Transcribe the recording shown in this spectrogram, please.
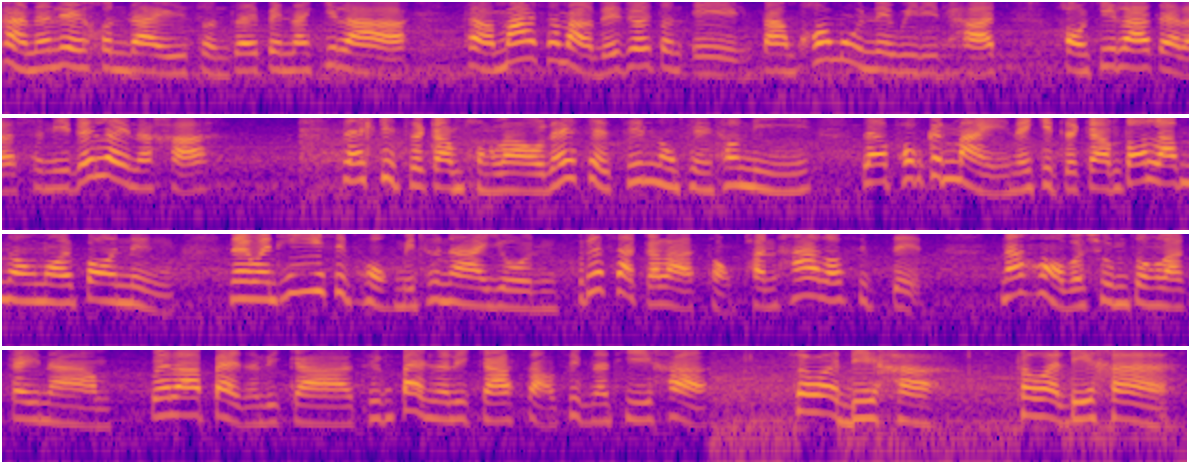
หากนักเรียนคนใดสนใจเป็นนักกีฬา สามารถสมัครได้ด้วยตนเอง ตามข้อมูลในวิดีทัศน์ของกีฬาแต่ละชนิดได้เลยนะคะ และกิจกรรมของเราได้เสร็จสิ้นลงเพียงเท่านี้ แล้วพบกันใหม่ในกิจกรรมต้อนรับน้องน้อยป .1 ในวันที่ 26 มิถุนายน พุทธศักราช 2517 ณ หอประชุมจงรักไกรนาม เวลา 8 นาฬิกาถึง 8 นาฬิกา 30 นาทีค่ะ สวัสดีค่ะ สวัสดีค่ะ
